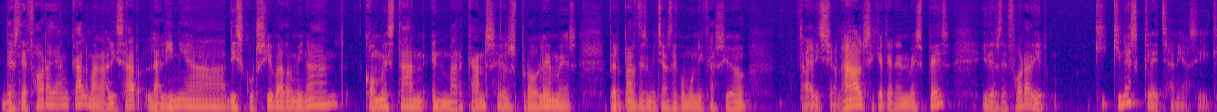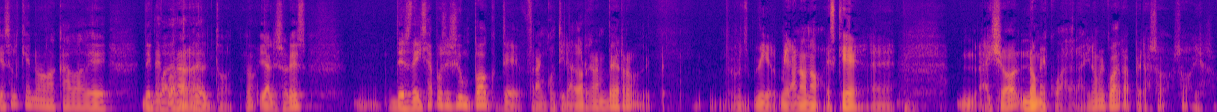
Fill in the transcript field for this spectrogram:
des de fora i en calma analitzar la línia discursiva dominant, com estan enmarcant-se els problemes per part dels mitjans de comunicació tradicionals i que tenen més pes, i des de fora dir quina escletxa n'hi ha així? Què és el que no acaba de, de, de quadrar, quadrar del tot? No? I aleshores, des d'aquesta posició un poc de francotirador granberro, dir, mira, no, no, és que eh, això no me quadra, i no me quadra per això, això i això.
